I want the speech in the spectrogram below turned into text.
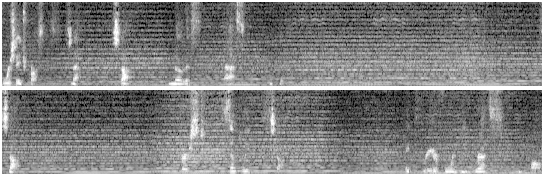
four stage process snap, stop, notice, ask, and think. Stop. First, simply stop. Take three or four deep breaths and pause.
